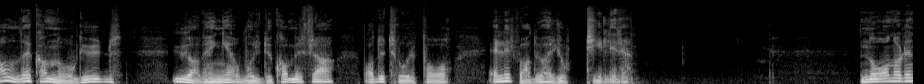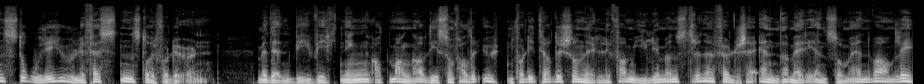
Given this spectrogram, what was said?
Alle kan nå Gud, uavhengig av hvor du kommer fra, hva du tror på, eller hva du har gjort tidligere. Nå når den store julefesten står for døren, med den bivirkning at mange av de som faller utenfor de tradisjonelle familiemønstrene, føler seg enda mer ensomme enn vanlig,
